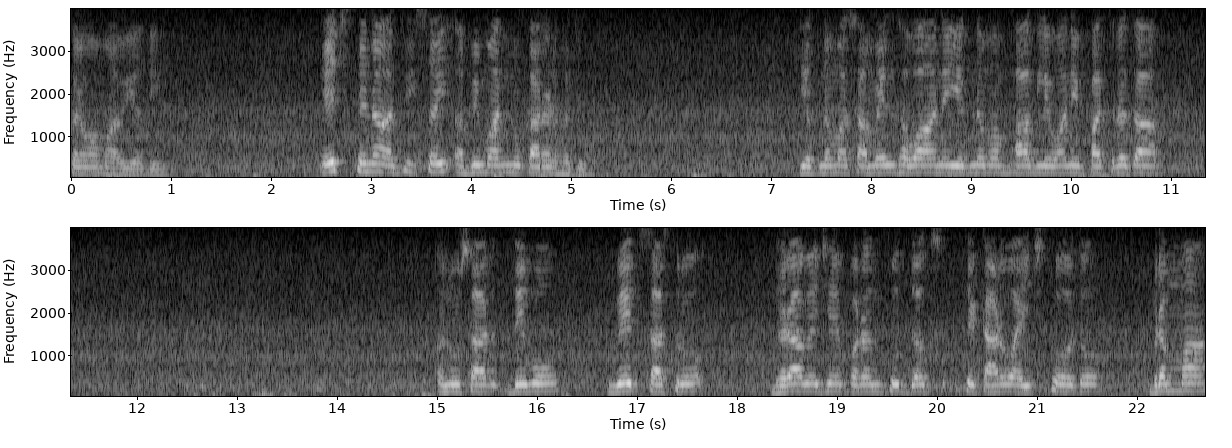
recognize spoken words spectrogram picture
કરવામાં આવી હતી. એ જ તેના અતિશય અભિમાનનું કારણ હતું. યજ્ઞમાં સામેલ થવા અને યજ્ઞમાં ભાગ લેવાની પાત્રતા અનુસાર દેવો વેદ શાસ્ત્રો ધરાવે છે, પરંતુ દક્ષ તે ટાળવા ઈચ્છતો હતો. બ્રહ્મા,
